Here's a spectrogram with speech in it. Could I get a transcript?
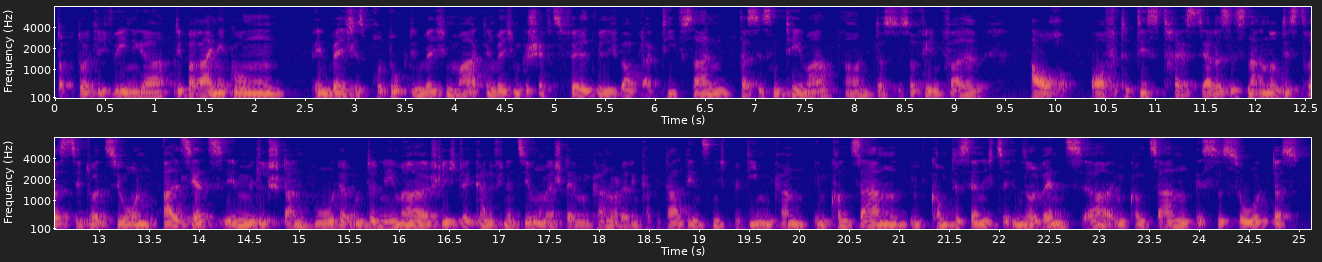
doch deutlich weniger. Die Bereinigung in welches Produkt, in welchem Markt, in welchem Geschäftsfeld will ich überhaupt aktiv sein, das ist ein Thema. Und das ist auf jeden Fall auch oft Distress. Ja, das ist eine andere Distress-Situation als jetzt im Mittelstand, wo der Unternehmer schlichtweg keine Finanzierung mehr stemmen kann oder den Kapitaldienst nicht bedienen kann. Im Konzern kommt es ja nicht zur Insolvenz. Ja, Im Konzern ist es so, dass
